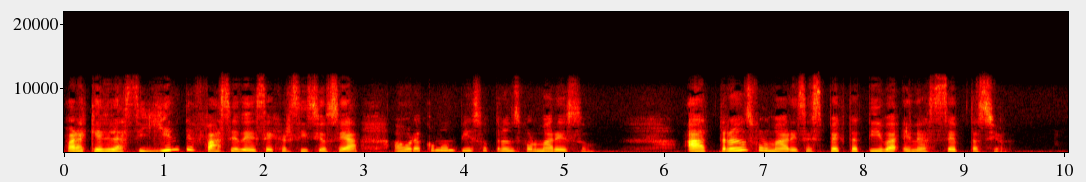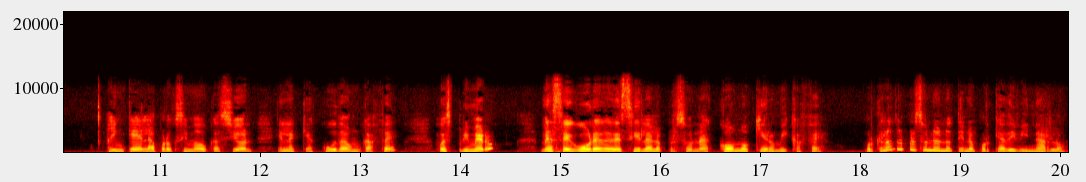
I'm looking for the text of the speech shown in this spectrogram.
para que la siguiente fase de ese ejercicio sea, ahora cómo empiezo a transformar eso, a transformar esa expectativa en aceptación. En que la próxima ocasión en la que acuda a un café, pues primero me asegure de decirle a la persona cómo quiero mi café, porque la otra persona no tiene por qué adivinarlo.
